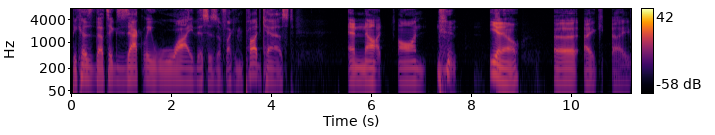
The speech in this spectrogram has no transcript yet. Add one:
because that's exactly why this is a fucking podcast and not on you know uh I I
